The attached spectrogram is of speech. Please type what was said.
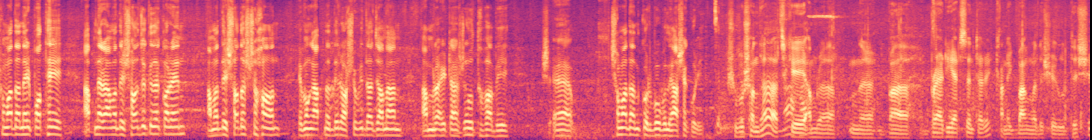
সমাধানের পথে আপনারা আমাদের সহযোগিতা করেন, আমাদের সদস্য হন এবং আপনাদের অসুবিধা জানান, আমরা এটা যৌথভাবে সমাধান করব বলে আশা করি। শুভ সন্ধ্যা। আজকে আমরা ব্র্যাডিয়ার সেন্টারে খানিক বাংলাদেশের উদ্দেশ্যে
